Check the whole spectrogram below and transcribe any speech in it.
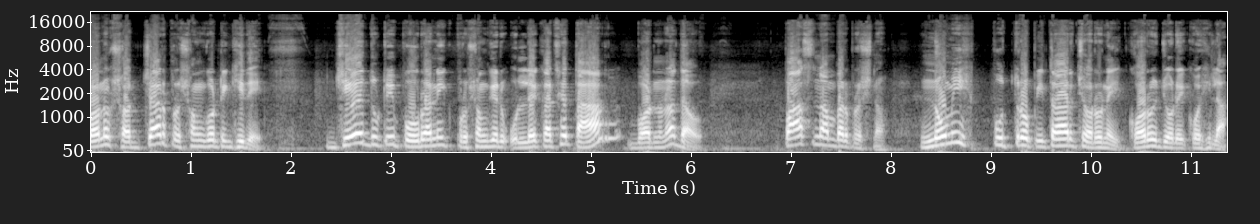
রণসজ্জার প্রসঙ্গটি ঘিরে যে দুটি পৌরাণিক প্রসঙ্গের উল্লেখ আছে তার বর্ণনা দাও। পাঁচ নাম্বার প্রশ্ন। নমিহ পুত্র পিতার চরণে করজোরে কহিলা,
